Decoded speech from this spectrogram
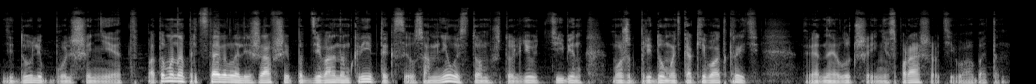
Дедули больше нет. Потом она представила лежавший под диваном криптекс и усомнилась в том, что Лью Тибинг может придумать, как его открыть. Наверное, лучше и не спрашивать его об этом.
